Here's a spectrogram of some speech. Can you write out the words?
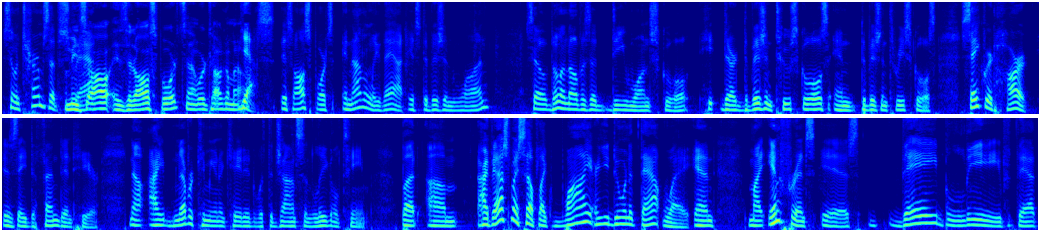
so in terms of I mean, it's all is it all sports that we're talking about? Yes, it's all sports, and not only that, it's Division One. So Villanova's a D one school. He, there are Division two schools and Division three schools. Sacred Heart is a defendant here. Now, I've never communicated with the Johnson legal team, but um, I've asked myself, like, why are you doing it that way? And my inference is they believe that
